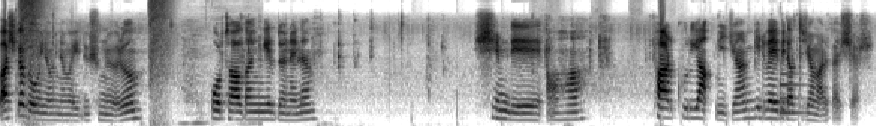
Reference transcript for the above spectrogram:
Başka bir oyun oynamayı düşünüyorum. Portaldan geri dönelim. Şimdi aha. Parkur yapmayacağım. 1 ve 1 atacağım arkadaşlar.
